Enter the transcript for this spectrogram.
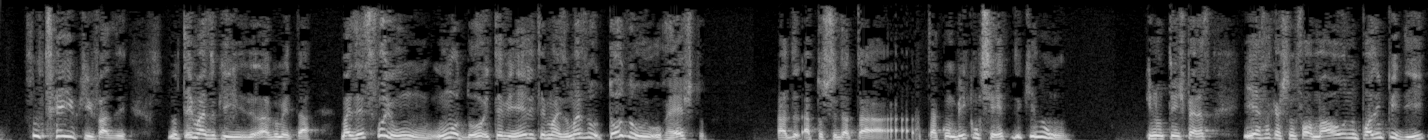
Não tem o que fazer. Não tem mais o que argumentar. Mas esse foi um, um ou dois, teve ele, teve mais um, mas o, todo o resto, a, a torcida está tá com bem consciente de que não, que não tem esperança. E essa questão formal não pode impedir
